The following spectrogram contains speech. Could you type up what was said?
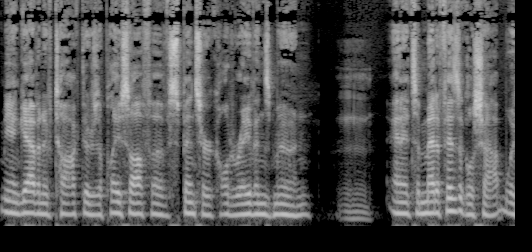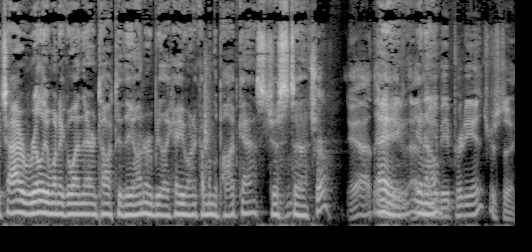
me and Gavin have talked. There's a place off of Spencer called Raven's Moon. Mm-hmm. And it's a metaphysical shop, which I really want to go in there and talk to the owner and be like, "Hey, you want to come on the podcast?" Just mm-hmm. to, Sure. Yeah, I think, Hey, it'd, be, I you think know. it'd be pretty interesting.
